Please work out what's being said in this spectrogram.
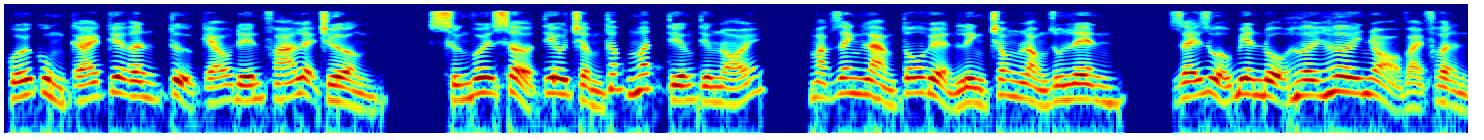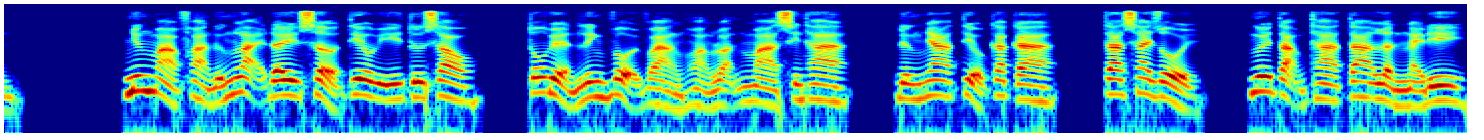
Cuối cùng cái kia ân tự kéo đến phá lệ trường, xứng với sở tiêu trầm thấp mất tiếng tiếng nói, mặc danh làm Tô Huyền Linh trong lòng run lên, dãy rủa biên độ hơi hơi nhỏ vài phần. Nhưng mà phản ứng lại đây sở tiêu ý tứ sau, Tô Huyền Linh vội vàng hoảng loạn mà xin tha, đừng nha tiểu ca ca, ta sai rồi, ngươi tạm tha ta lần này đi.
